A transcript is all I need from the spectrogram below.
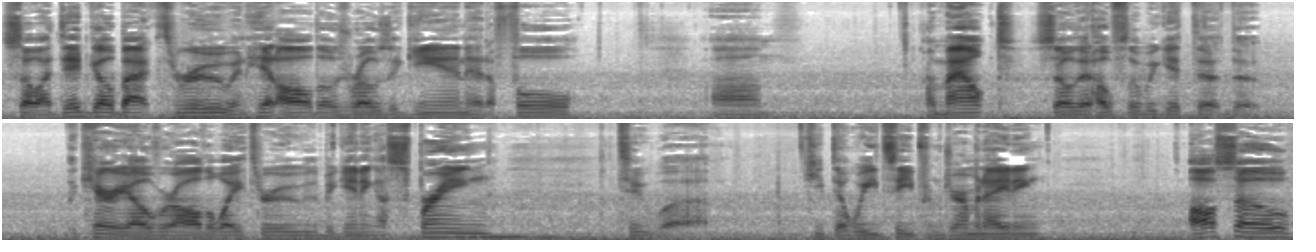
So I did go back through and hit all those rows again at a full um, amount so that hopefully we get the, the, the carryover all the way through the beginning of spring to uh, keep the weed seed from germinating. Also,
